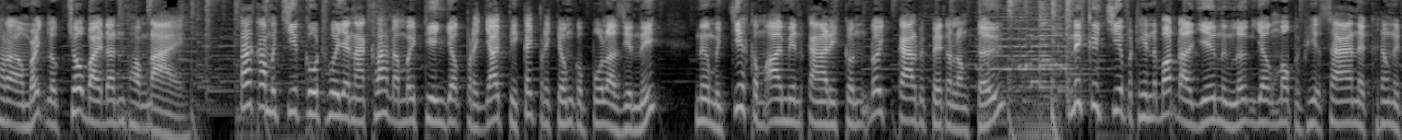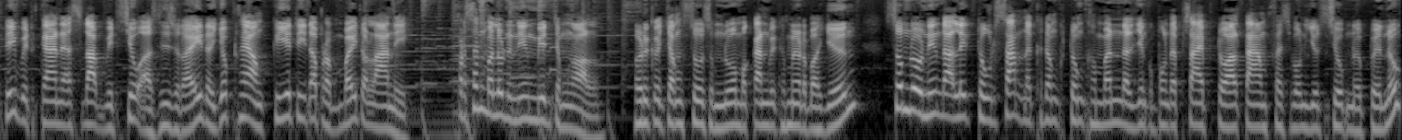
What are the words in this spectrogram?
សហរដ្ឋអាមេរិកលោកโจ Biden ផងដែរតើកម្ពុជាគួរធ្វើយ៉ាងណាខ្លះដើម្បីទាញយកប្រយោជន៍ពីកិច្ចប្រជុំកំពូលអាស៊ាននេះ និងបញ្ជាកុំឲ្យមានការរិះគន់ដោយកាលពីពេលកន្លងទៅនេះគឺជាប្រធានបទដែលយើងនឹងលើកយកមកពិភាក្សានៅក្នុងនីតិវេទិកាអ្នកស្ដាប់វិទ្យុអាស៊ីសេរីនៅយប់ថ្ងៃអង្គារទី18ដុល្លារនេះប្រសិនបើលោកនាងមានចម្ងល់ឬក៏ចង់សួរសំណួរមកកាន់វិក្កាមរបស់យើងសូមលោកនាងដាក់លេខទូរស័ព្ទនៅក្នុងខ្ទង់ comment ដែលយើងកំពុងតែផ្សាយផ្ទាល់តាម Facebook YouTube នៅពេលនេះ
